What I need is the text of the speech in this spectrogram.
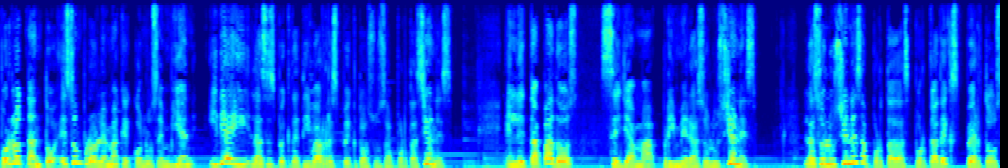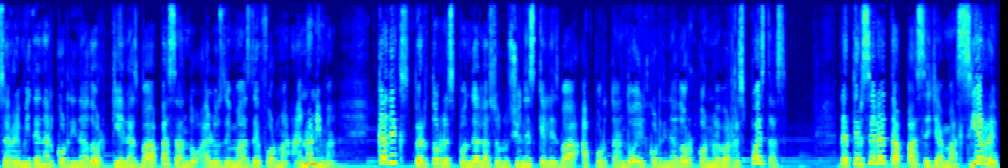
Por lo tanto, es un problema que conocen bien y de ahí las expectativas respecto a sus aportaciones. En la etapa 2 se llama primeras soluciones. Las soluciones aportadas por cada experto se remiten al coordinador, quien las va pasando a los demás de forma anónima cada experto responde a las soluciones que les va aportando el coordinador con nuevas respuestas. La tercera etapa se llama cierre.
